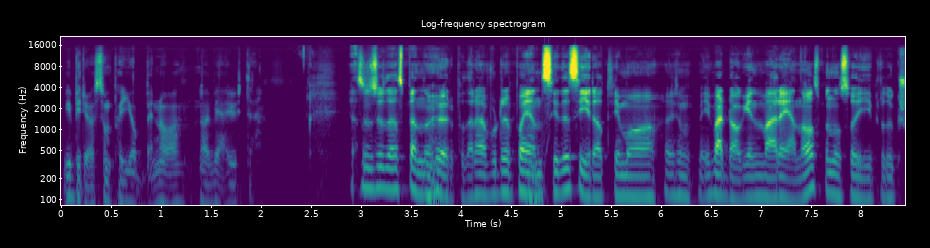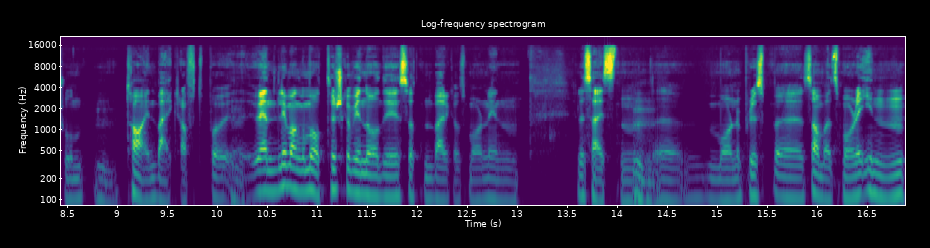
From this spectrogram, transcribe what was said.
vi bryr oss om på jobben og når vi er ute. Jeg syns jo det er spennende mm. å høre på dere hvor dere på én side sier at vi må liksom, i hverdagen være en av oss, men også i produksjon mm. ta inn bærekraft. På mm. uendelig mange måter skal vi nå de 17 bærekraftsmålene innen eller 16 mm. uh, målene pluss uh, samarbeidsmålet innen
